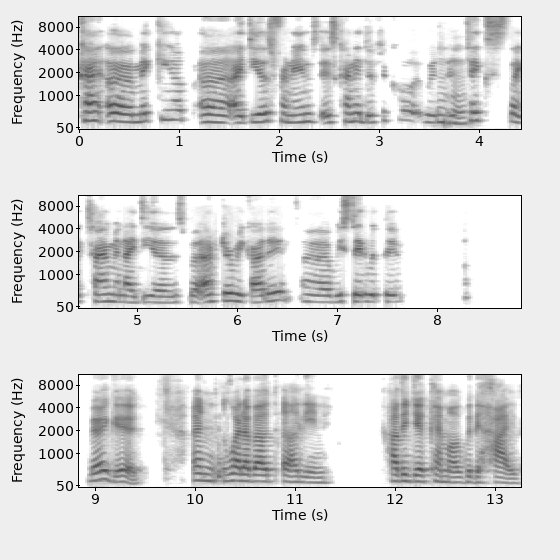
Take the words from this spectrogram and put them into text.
kind uh, making up uh ideas for names is kind of difficult. It, mm-hmm. it takes like time and ideas, but after we got it, uh, we stayed with it very good. And what about Eileen? How did you come up with the hive?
